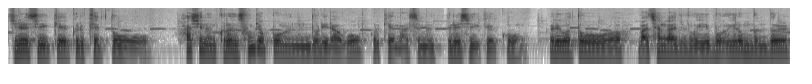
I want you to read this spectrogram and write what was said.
지낼 수 있게 그렇게 또 하시는 그런 성격분들이라고 그렇게 말씀을 드릴 수 있겠고 그리고 또 마찬가지로 이런 분들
